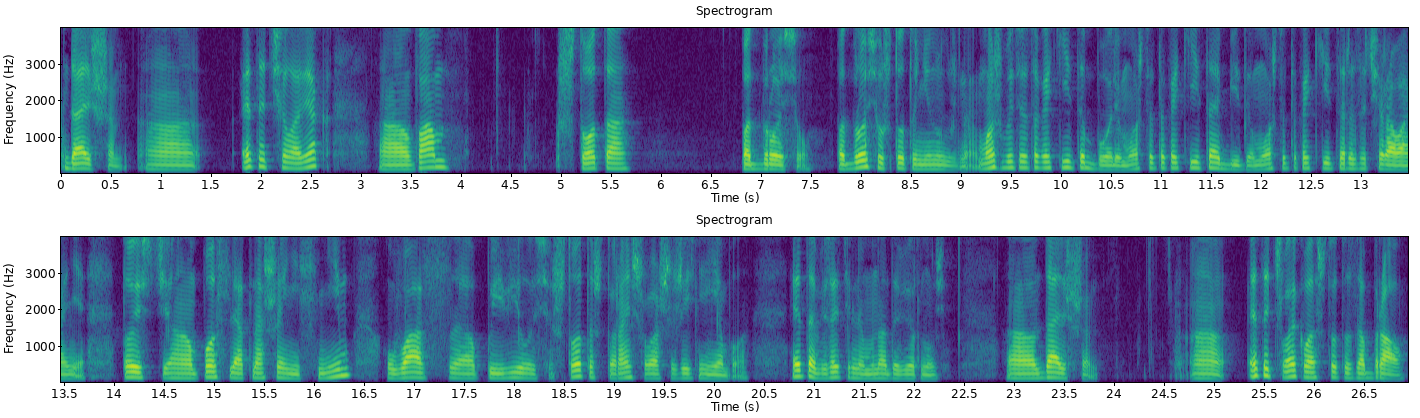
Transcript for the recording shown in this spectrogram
дальше. Этот человек вам что-то подбросил подбросил что-то ненужное. Может быть, это какие-то боли, может, это какие-то обиды, может, это какие-то разочарования. То есть, э, после отношений с ним у вас э, появилось что-то, что раньше в вашей жизни не было. Это обязательно ему надо вернуть. Э, дальше. Этот человек вас что-то забрал.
